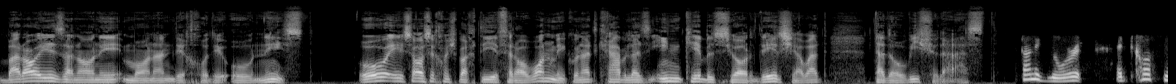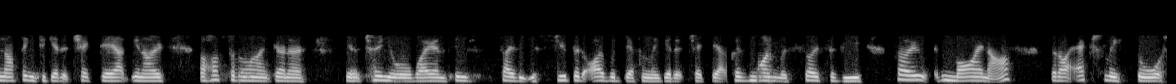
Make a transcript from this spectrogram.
برای زنان مانند خود او نیست. او احساس خوشبختی فراوان می کند که قبل از این که بسیار دیر شود تداوی شده است. Don't ignore it. It costs nothing to get it checked out. You know, the hospital aren't going to you know, turn you away and things say that you're stupid. I would definitely get it checked out because mine was so severe, so minor that I actually thought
